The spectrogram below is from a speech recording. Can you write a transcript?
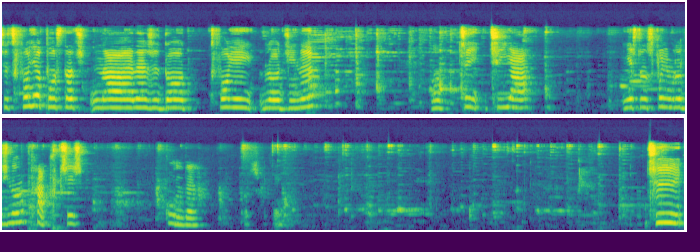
Czy twoja postać należy do twojej rodziny? No, czy, czy ja jestem swoją rodziną? Tak, przecież... Kurde. Czy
